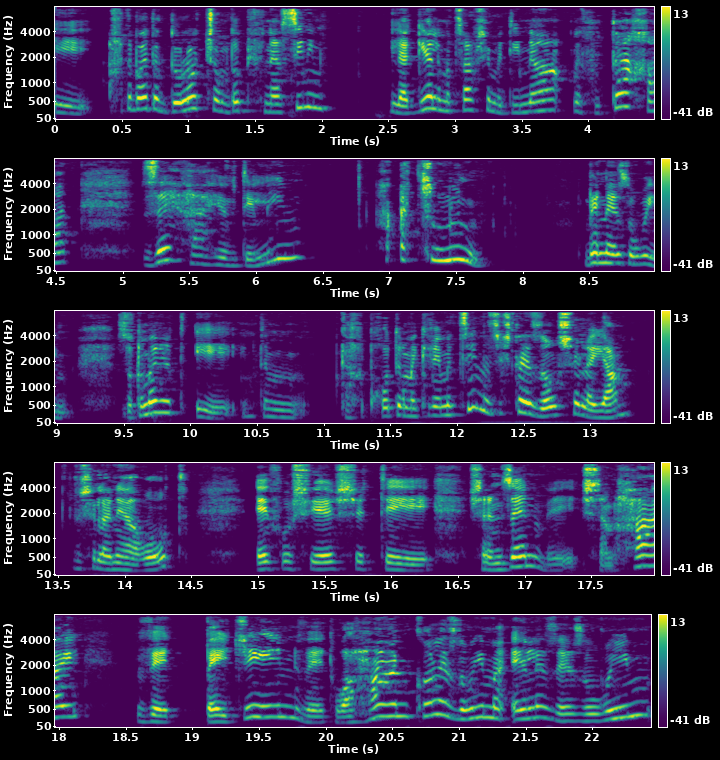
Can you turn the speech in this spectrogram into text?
אה, אחת הבעיות הגדולות שעומדות בפני הסינים, להגיע למצב שמדינה מפותחת, זה ההבדלים העצומים בין האזורים. זאת אומרת, אה, אם אתם ככה פחות או יותר מכירים את סין, אז יש את האזור של הים ושל הנהרות, איפה שיש את אה, שנזן ושנגחאי ואת בייג'ין ואת וואהן, כל האזורים האלה זה אזורים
